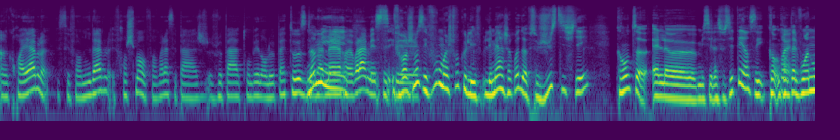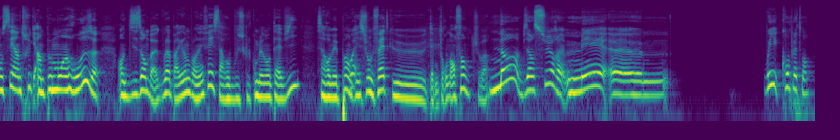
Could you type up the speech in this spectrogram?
incroyable, c'est formidable. Et franchement, enfin, voilà, c'est pas. Je, je veux pas tomber dans le pathos de Non, la mais mère. euh, voilà, mais. Franchement, c'est fou. Moi, je trouve que les, les mères, à chaque fois, doivent se justifier quand euh, elles. euh, mais c'est la société, hein, c'est quand, quand Ouais. elles vont annoncer un truc un peu moins rose en disant, bah, par exemple, en effet, ça rebouscule complètement ta vie, ça remet pas en Ouais. question le fait que t'aimes ton enfant, tu vois. Non, bien sûr, mais euh, oui, complètement.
